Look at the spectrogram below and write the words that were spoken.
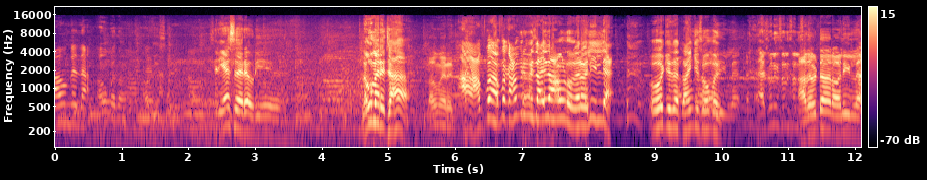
அவங்க தான் அவங்க தான் அவங்க தான் சரி ஏன் சார் அப்படி? லவ் மேரேஜா லவ் மேரேஜ் அப்போ அப்போ காம்ப்ரமைஸ் ஆகி தான் ஆகணும். வேற வழி இல்லை. Okay sir thank you so much அதை விட்டு வேறு வழி இல்லை.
